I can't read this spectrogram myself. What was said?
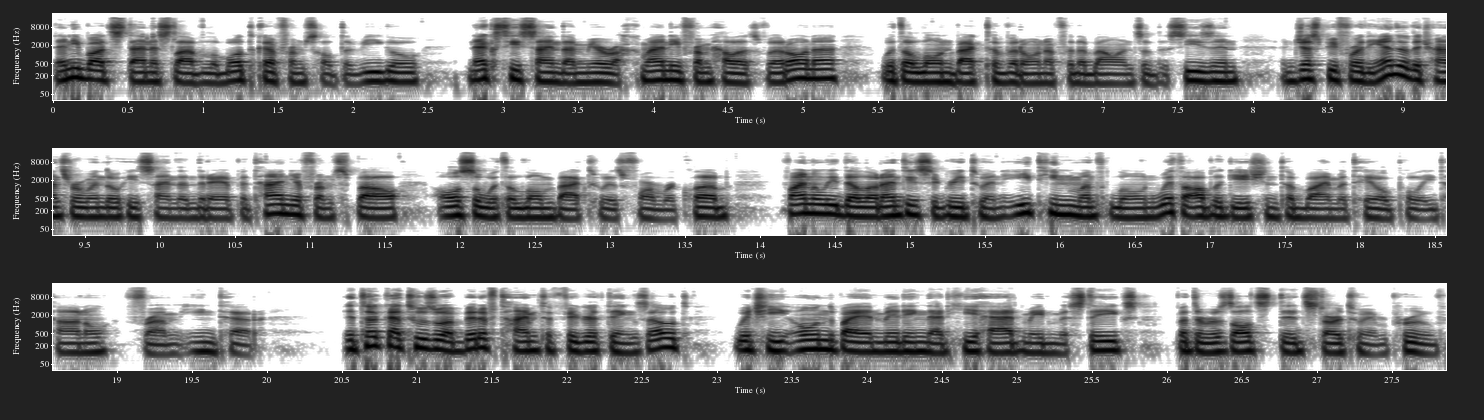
then he bought Stanislav Lobotka from Celta Vigo, Next, he signed Amir Rrahmani from Hellas Verona with a loan back to Verona for the balance of the season. And just before the end of the transfer window, he signed Andrea Petagna from Spal, also with a loan back to his former club. Finally, De Laurentiis agreed to an 18 month loan with obligation to buy Matteo Politano from Inter. It took Gattuso a bit of time to figure things out, which he owned by admitting that he had made mistakes, but the results did start to improve.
